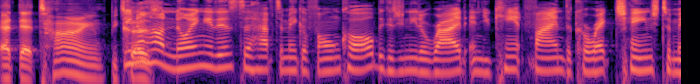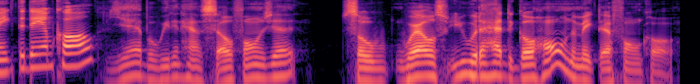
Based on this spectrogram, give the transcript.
at that time because Do you know how annoying it is to have to make a phone call because you need a ride and you can't find the correct change to make the damn call? Yeah, but we didn't have cell phones yet. So where else you would have had to go home to make that phone call?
